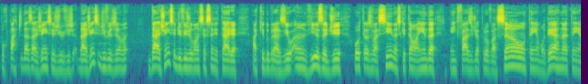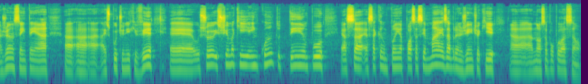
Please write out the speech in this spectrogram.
por parte das agências de, da agência de vigilância da Agência de Vigilância Sanitária aqui do Brasil, a Anvisa, de outras vacinas que estão ainda em fase de aprovação. Tem a Moderna, tem a Janssen, tem a, a, a, a Sputnik V. É, o senhor estima que em quanto tempo essa, essa campanha possa ser mais abrangente aqui à, à nossa população?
